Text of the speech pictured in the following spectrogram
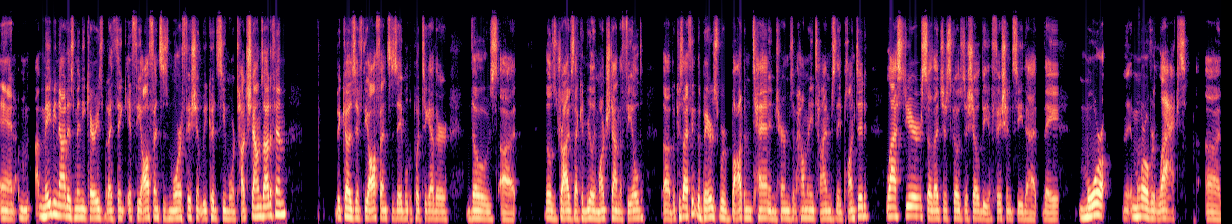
And maybe not as many carries, but I think if the offense is more efficient, we could see more touchdowns out of him. Because if the offense is able to put together those uh, those drives that can really march down the field. Uh, because I think the Bears were bottom 10 in terms of how many times they punted last year. So that just goes to show the efficiency that they more moreover lacked uh,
